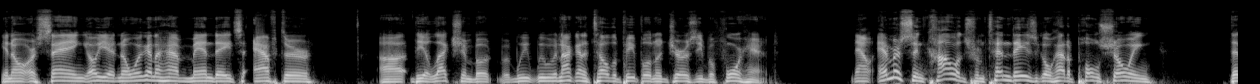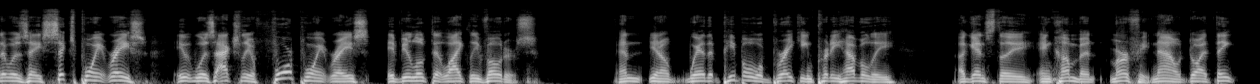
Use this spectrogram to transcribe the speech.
you know, are saying, "Oh yeah, no, we're going to have mandates after uh, the election, but, but we we were not going to tell the people in New Jersey beforehand." Now, Emerson College from 10 days ago had a poll showing that it was a six point race. It was actually a four point race if you looked at likely voters. And, you know, where the people were breaking pretty heavily against the incumbent Murphy. Now, do I think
